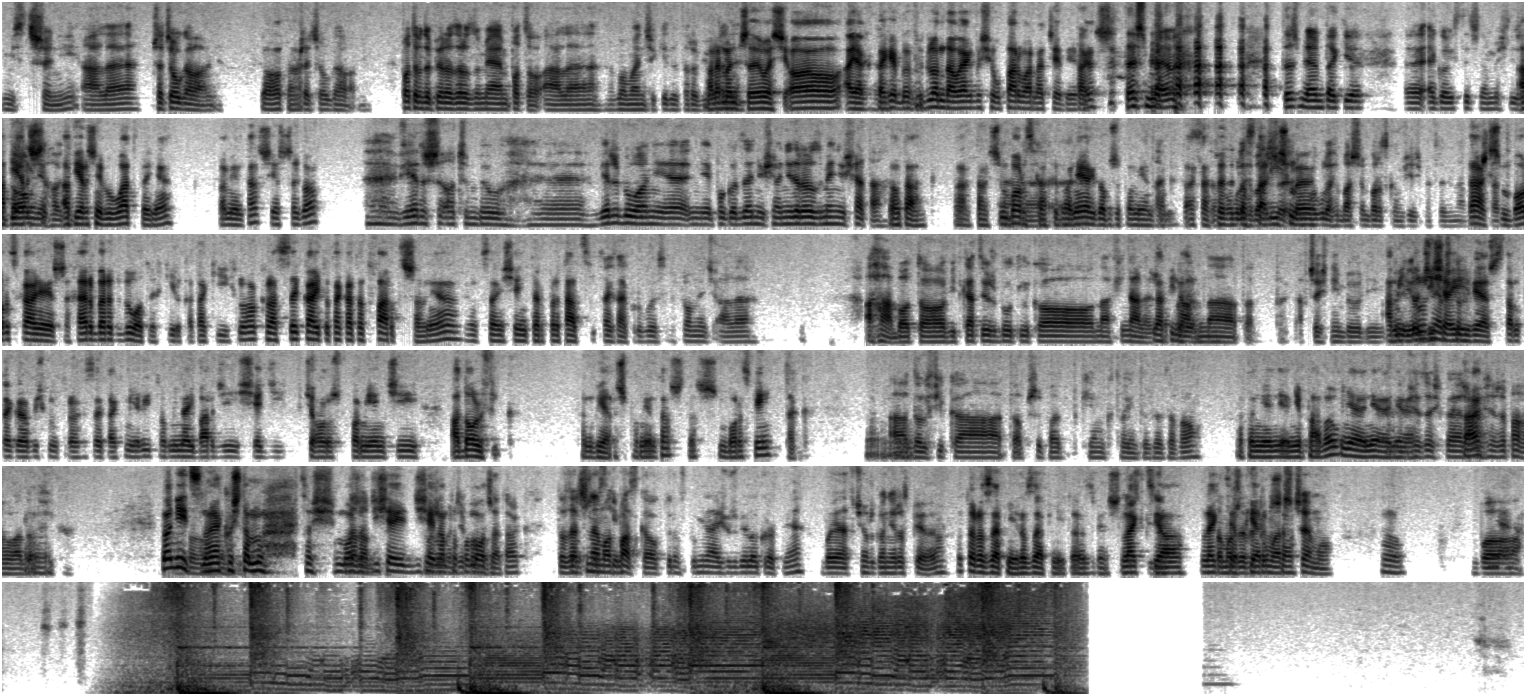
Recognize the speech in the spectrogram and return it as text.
mistrzyni, ale przeciągała mnie. No tak. Przeciągała mnie. Potem dopiero zrozumiałem po co, ale w momencie, kiedy to robiłem. Ale męczyłeś się. O, a jak tak jakby wyglądało, jakby się uparła na ciebie, Tak. wiesz? Też miałem, też miałem takie e, egoistyczne myśli, że A to o wiersz, mnie chodzi. a wiersz nie był łatwy, nie? Pamiętasz jeszcze go? E, Wiersz o czym był? E, Wiersz był o nie, niepogodzeniu się, o niedorozumieniu świata. No tak, tak, tak. Szymborska Eee, chyba, nie? Jak dobrze pamiętam. Tak, tak, w wtedy ogóle chyba dostaliśmy. W ogóle chyba Szymborską wzięliśmy wtedy na Tak. Szymborska, nie, jeszcze Herbert, było tych kilka takich, no klasyka i to taka ta twardsza, nie? W sensie interpretacji. Tak, tak, próbuję sobie przypomnieć, ale... Aha, bo to Witkacy już był tylko na finale. Na tak finale. Na, tak, tak, a wcześniej byli A byli mi do różni, dzisiaj, aczkolwiek- wiesz, z tamtego jakbyśmy trochę sobie tak mieli, to mi najbardziej siedzi wciąż w pamięci Adolfik. Ten wiersz, pamiętasz też Szymborskiej? Tak. No, A Adolfika to przypadkiem kto interpretował? A to nie, nie, nie Paweł? Nie, nie, Mi nie. się coś kojarzy, Tak? właśnie, że Paweł Adolfika. No nic, no jakoś tam coś, może dobrze, dzisiaj, dzisiaj może nam to pomoże, tak? To zaczynam od paska, o którym wspominałeś już wielokrotnie, bo ja wciąż go nie rozpiąłem. No to rozepnij, rozepnij, to jest, wiesz, lekcja, To lekcja może pierwsza. wytłumacz czemu, No. bo Nie.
